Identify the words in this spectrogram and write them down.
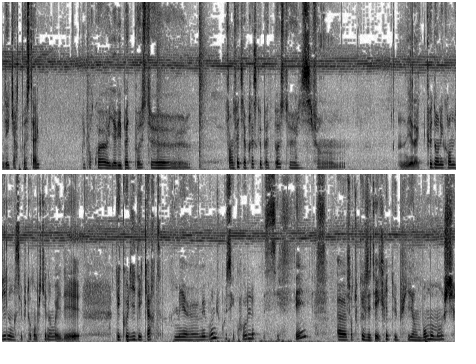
des cartes postales et pourquoi il n'y avait pas de poste. Enfin, en fait, il y a presque pas de poste ici. Il n'y en a que dans les grandes villes, donc c'est plutôt compliqué d'envoyer des, colis, des cartes. Mais, euh, mais bon, du coup, c'est cool, c'est fait. Euh, surtout qu'elles étaient écrites depuis un bon moment, je dirais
